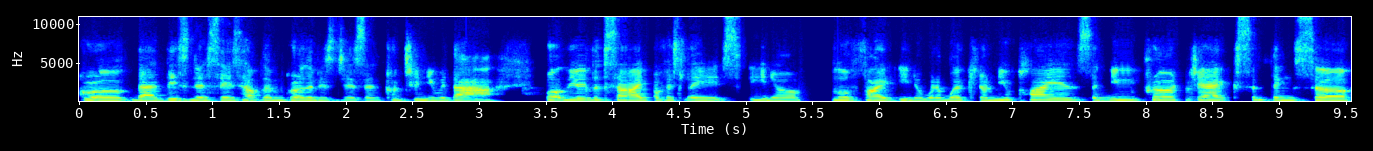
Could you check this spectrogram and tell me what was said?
grow their businesses, help them grow their businesses and continue with that. But on the other side, obviously, it's, you know, love fight, you know, when I'm working on new clients and new projects and things. So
